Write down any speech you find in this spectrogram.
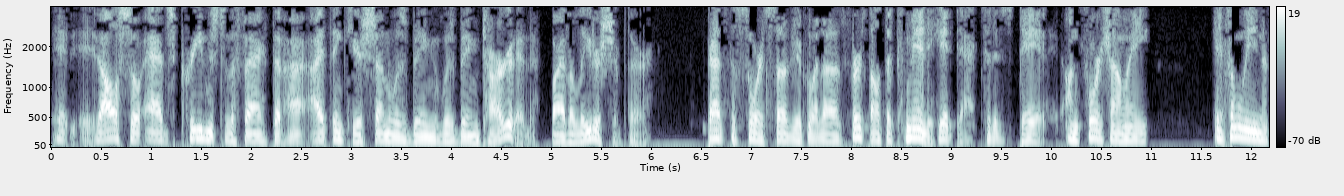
it, it also adds credence to the fact that I, I think your son was being was being targeted by the leadership there. That's the sore subject with us. First off, the Command Hit Act to this day, unfortunately, it's only in a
